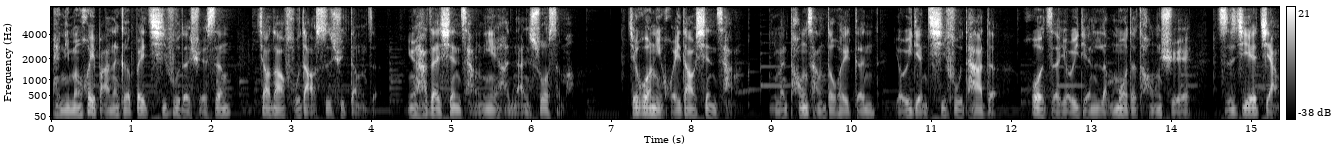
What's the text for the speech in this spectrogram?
哎，你们会把那个被欺负的学生叫到辅导室去等着，因为他在现场，你也很难说什么。结果你回到现场，你们通常都会跟有一点欺负他的，或者有一点冷漠的同学直接讲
